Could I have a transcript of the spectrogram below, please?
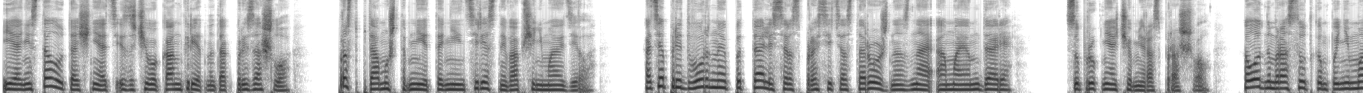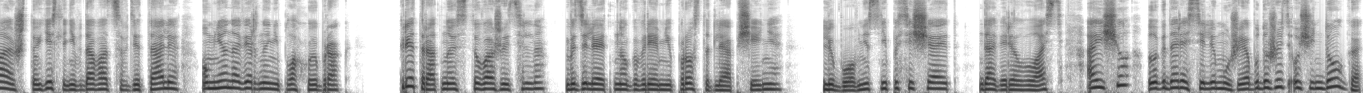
Я не стала уточнять, из-за чего конкретно так произошло. Просто потому, что мне это неинтересно и вообще не мое дело. Хотя придворные пытались расспросить осторожно, зная о моем даре. Супруг ни о чем не расспрашивал. Холодным рассудком понимаю, что если не вдаваться в детали, у меня, наверное, неплохой брак. Кретор относится уважительно, выделяет много времени просто для общения, любовниц не посещает, доверил власть. А еще, благодаря силе мужа, я буду жить очень долго,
